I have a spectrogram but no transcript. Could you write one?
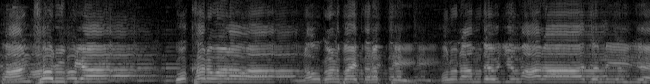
પાંચસો રૂપિયા ગોખરવાળા નવગણભાઈ તરફથી. બોલો રામદેવજી મહારાજની જય.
